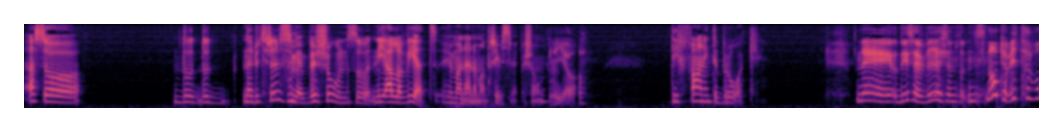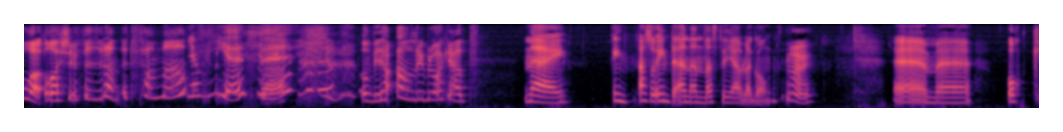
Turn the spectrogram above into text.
alltså då, då, när du trivs med en person så, ni alla vet hur man är när man trivs med en person. Ja. Det är fan inte bråk. Nej, och det är så här, vi har känt, snart har vi två årsfirande tillsammans. Jag vet det. Och vi har aldrig bråkat. Nej, in, alltså inte en endaste jävla gång. Nej. Um, och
